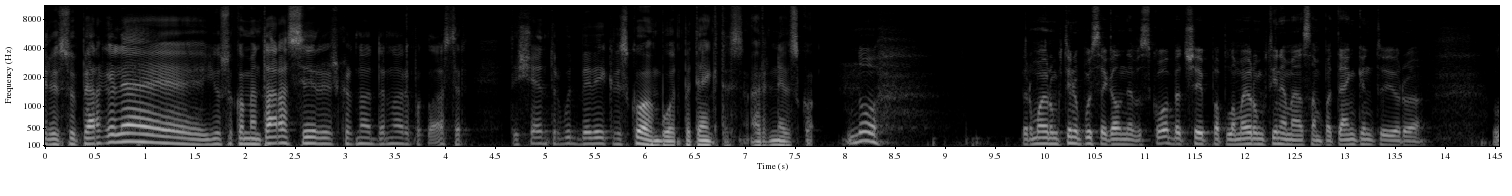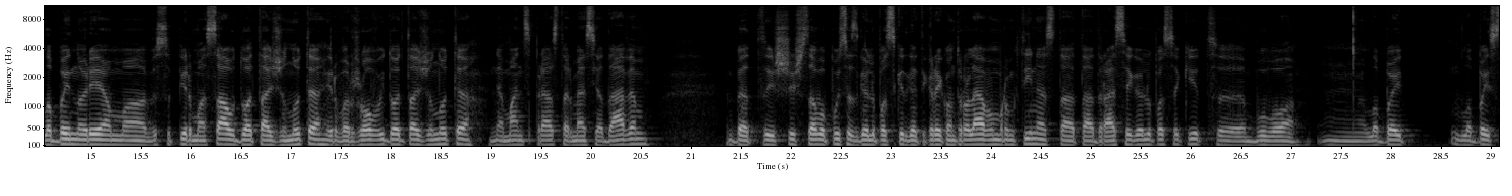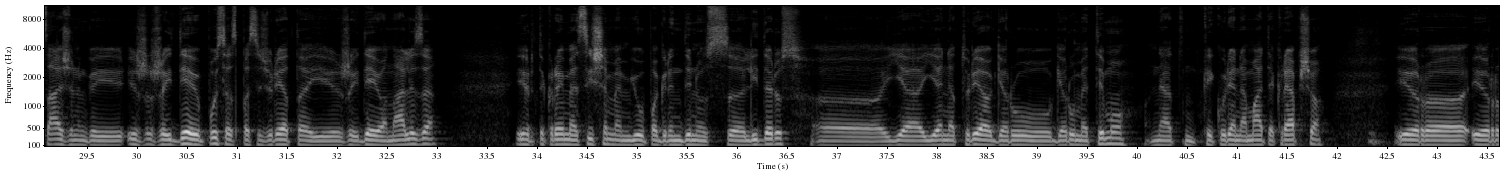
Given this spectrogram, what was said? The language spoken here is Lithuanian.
treneri su pergalė, jūsų komentaras ir iš karto dar noriu paklausti, ar tai šiandien turbūt beveik visko buvot patenkintas, ar ne visko? Nu, pirmoji rungtinių pusė gal ne visko, bet šiaip aplamai rungtinė mes esam patenkinti ir labai norėjom visų pirma savo duoti tą žinutę ir varžovui duoti tą žinutę, ne man spręsti, ar mes ją davėm. Bet iš, iš savo pusės galiu pasakyti, kad tikrai kontroliavom rungtynės, tą, tą drąsiai galiu pasakyti. Buvo mm, labai, labai sąžiningai iš žaidėjų pusės pasižiūrėta į žaidėjų analizę. Ir tikrai mes išėmėm jų pagrindinius e, lyderius. Uh, jie, jie neturėjo gerų, gerų metimų, net kai kurie nematė krepšio. Ir, ir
